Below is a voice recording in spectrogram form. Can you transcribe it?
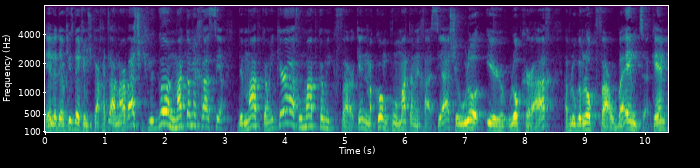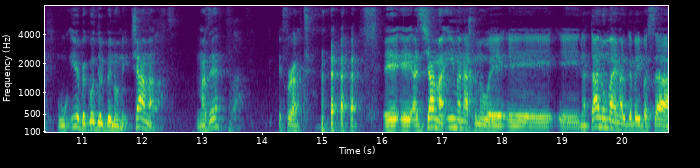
אלא דרב חיסדא איך משכחת לה, אמר רב אשי כגון מטה מחסיה, דמפקא מכרך ומפקא מכפר, כן, מקום כמו מטה מחסיה, שהוא לא עיר, הוא לא כרך, אבל הוא גם לא כפר, הוא באמצע, כן, הוא עיר בגודל בינוני, שמה, מה זה? אפרת. אה, אה, אז שמה אם אנחנו אה, נתנו מים על גבי בשר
